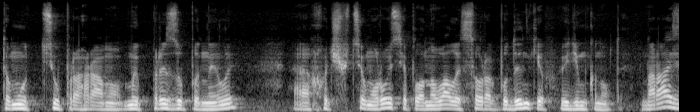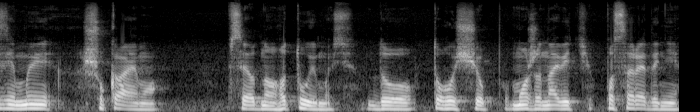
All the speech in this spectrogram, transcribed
Тому цю програму ми призупинили. Е, Хоч в цьому році планували 40 будинків відімкнути. Наразі ми шукаємо все одно готуємось до того, щоб може навіть посередині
